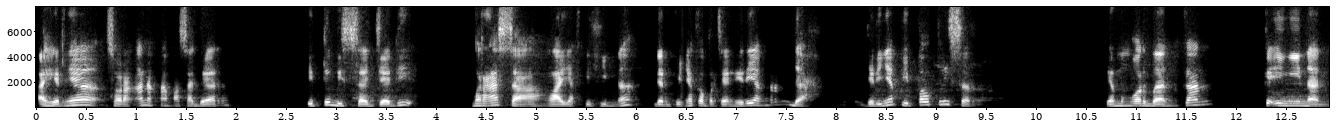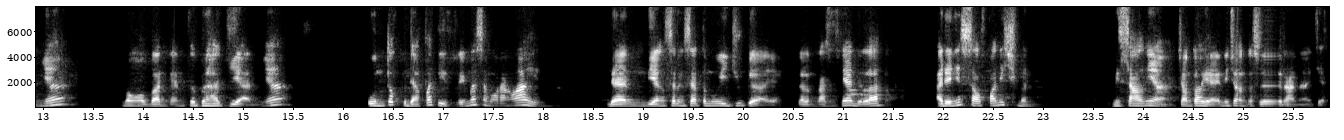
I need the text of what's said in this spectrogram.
Akhirnya seorang anak tanpa sadar itu bisa jadi merasa layak dihina dan punya kepercayaan diri yang rendah. Jadinya people pleaser. Yang mengorbankan keinginannya, mengorbankan kebahagiaannya untuk dapat diterima sama orang lain. Dan yang sering saya temui juga ya dalam kasusnya adalah adanya self punishment. Misalnya, contoh ya, ini contoh sederhana aja.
